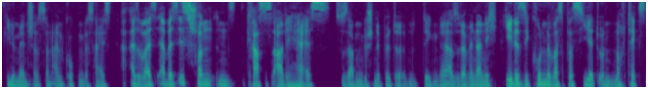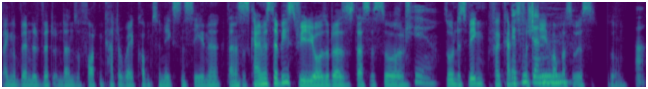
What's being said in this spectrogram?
viele Menschen das dann angucken. Das heißt, also aber es ist schon ein krasses ADHS zusammengeschnippelte Ding. Ne? Also da wenn da nicht jede Sekunde was passiert und noch Text eingeblendet wird und dann sofort ein Cutaway kommt zur nächsten Szene, dann ist es kein Mr. Beast Video. So, das, das ist so. Okay. So und deswegen kann ja, ich gut, verstehen, dann, warum das so ist. So. Ah,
